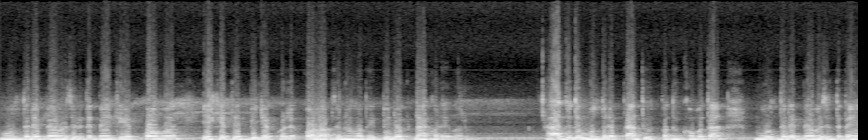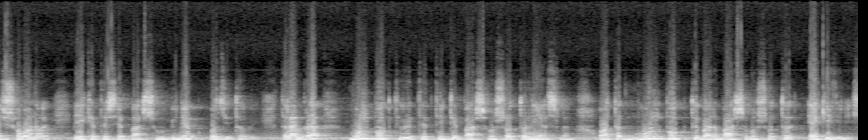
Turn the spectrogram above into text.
মূলধনের ব্যবজনিত ব্যয় থেকে কম হয়, এক্ষেত্রে বিনিয়োগ করলে অলাভজনক হবে, বিনিয়োগ না করে পারো আর যদি মূলধনের প্রান্তিক উৎপাদন ক্ষমতা মূলধনের ব্যবহৃত ব্যয়ের সমান হয় এই ক্ষেত্রে সে ভারসাম্য বিনিয়োগ অর্জিত হবে। তাহলে আমরা মূল বক্তব্যতে তিনটি ভারসাম্য সত্য নিয়ে আসলাম। অর্থাৎ মূল বক্তব্য আর ভারসাম্য সত্য একই জিনিস।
